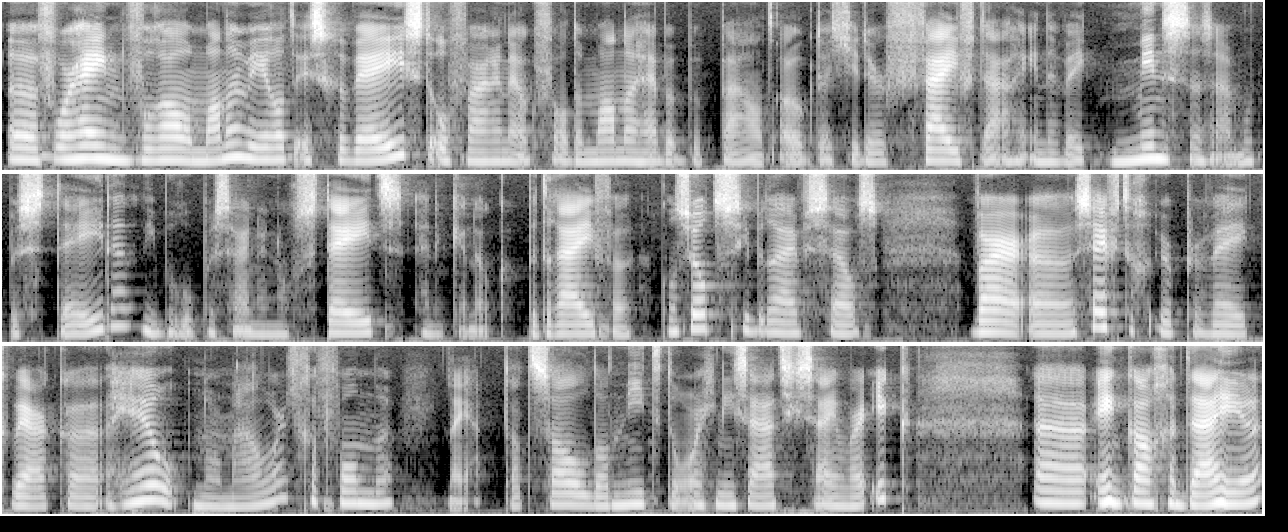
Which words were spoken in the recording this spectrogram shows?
uh, voorheen vooral een mannenwereld is geweest. Of waar in elk geval de mannen hebben bepaald ook dat je er vijf dagen in de week minstens aan moet besteden. Die beroepen zijn er nog steeds. En ik ken ook bedrijven, consultancybedrijven zelfs, waar 70 uur per week werken heel normaal wordt gevonden. Nou ja, dat zal dan niet de organisatie zijn waar ik uh, in kan gedijen.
